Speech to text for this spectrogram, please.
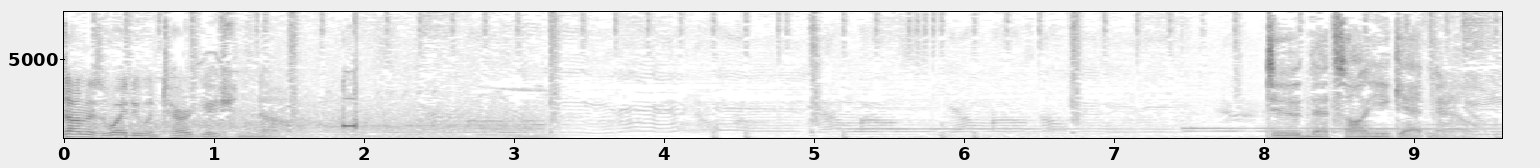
He's on his way to interrogation now. Dude, that's all you get now.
